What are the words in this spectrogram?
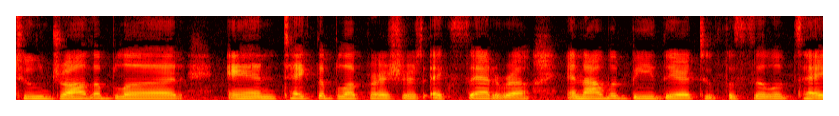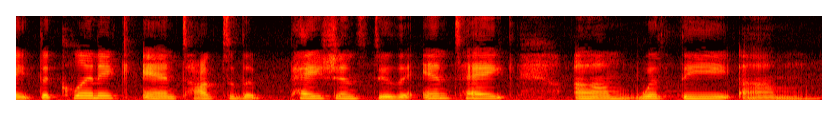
to draw the blood and take the blood pressures etc and i would be there to facilitate the clinic and talk to the patients do the intake um, with the um,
